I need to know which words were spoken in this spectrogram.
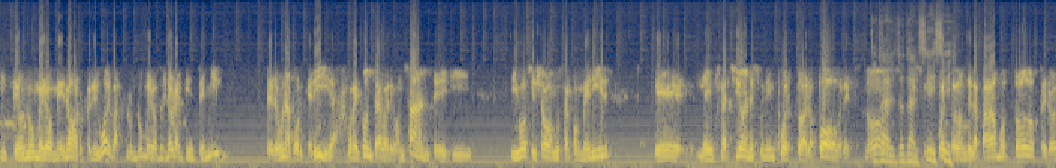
y sea un número menor, pero igual va a ser un número menor a 15.000, pero una porquería, recontra vergonzante. Y vos y yo vamos a convenir que la inflación es un impuesto a los pobres, ¿no? Total, total, es un impuesto donde la pagamos todos, pero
